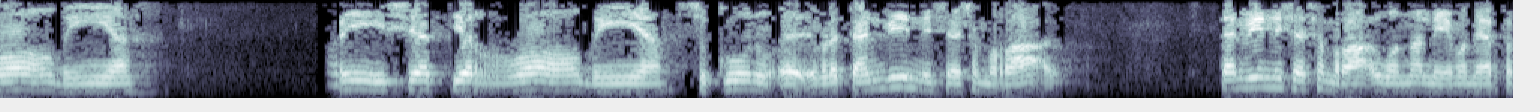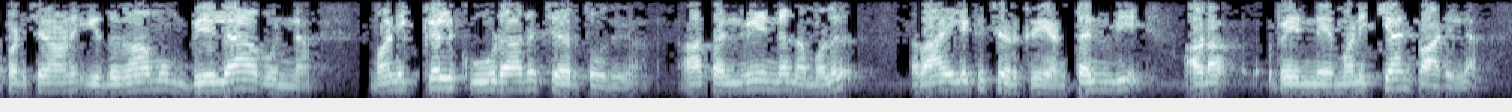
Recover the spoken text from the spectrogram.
راضية عيشة راضية سكون ഇവിടെ തൻവീനു ശേഷം റാ തൻവീന് ശേഷം റാ വന്നാൽ നിയമം നേരത്തെ പഠിച്ചതാണ്. ഇതുകാമും ബിലാഗുന്ന മണിക്കൽ കൂടാതെ ചേർത്തോതുക ആ തൻവീനെ നമ്മൾ റായിലേക്ക് ചേർക്കുകയാണ്. തൻവി അവിടെ പിന്നെ മണിക്കാൻ പാടില്ല.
